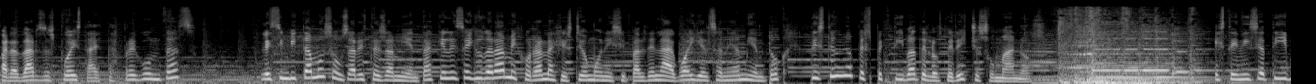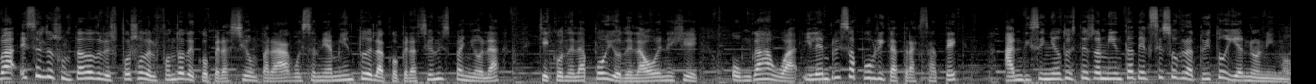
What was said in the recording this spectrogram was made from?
Para dar respuesta a estas preguntas, les invitamos a usar esta herramienta que les ayudará a mejorar la gestión municipal del agua y el saneamiento desde una perspectiva de los derechos humanos. Esta iniciativa es el resultado del esfuerzo del Fondo de Cooperación para Agua y Saneamiento de la Cooperación Española, que con el apoyo de la ONG Ongawa y la empresa pública Traxatec han diseñado esta herramienta de acceso gratuito y anónimo.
